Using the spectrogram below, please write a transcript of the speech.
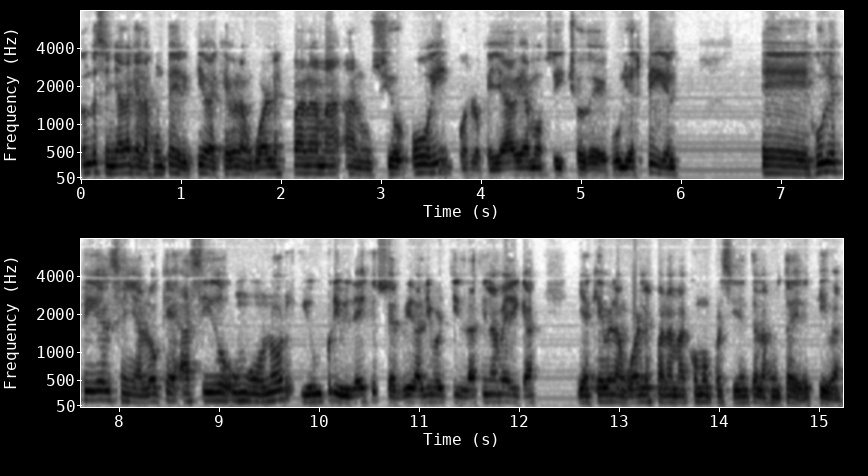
donde señala que la Junta Directiva de Kevin Wireless Panamá anunció hoy, pues lo que ya habíamos dicho de Julio Spiegel. Eh, Julio Spiegel señaló que ha sido un honor y un privilegio servir a Liberty Latinoamérica y a Kevin Wireless Panamá como presidente de la Junta Directiva.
